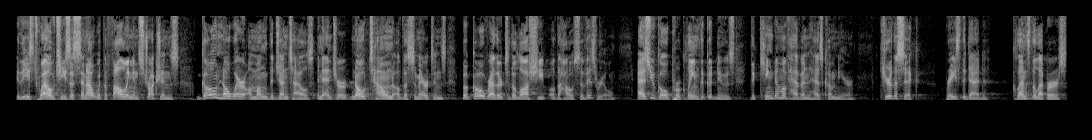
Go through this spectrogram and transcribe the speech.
these 12 Jesus sent out with the following instructions Go nowhere among the Gentiles and enter no town of the Samaritans, but go rather to the lost sheep of the house of Israel. As you go, proclaim the good news the kingdom of heaven has come near. Cure the sick, raise the dead, cleanse the lepers,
